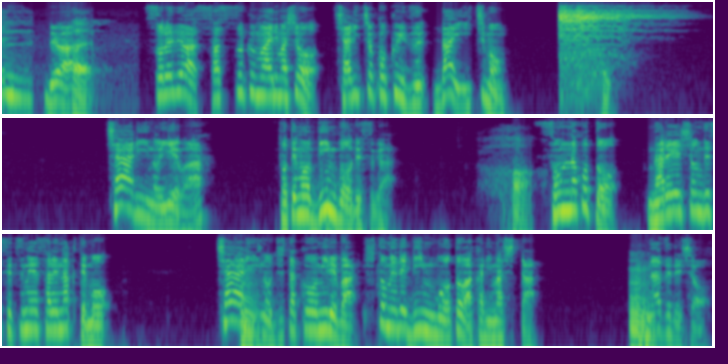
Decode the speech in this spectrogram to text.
い。では、はい。それでは早速参りましょう。チャリチョコクイズ第1問。チャーリーの家は、とても貧乏ですが、はそんなこと、ナレーションで説明されなくても、チャーリーの自宅を見れば、一目で貧乏とわかりました。あ。うん。なぜでしょ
